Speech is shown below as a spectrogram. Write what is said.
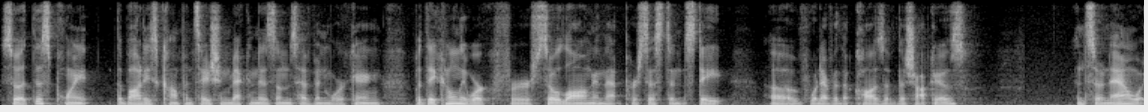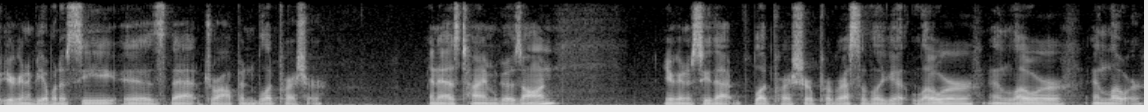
So at this point, the body's compensation mechanisms have been working, but they can only work for so long in that persistent state of whatever the cause of the shock is. And so now what you're going to be able to see is that drop in blood pressure. And as time goes on, you're going to see that blood pressure progressively get lower and lower and lower.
